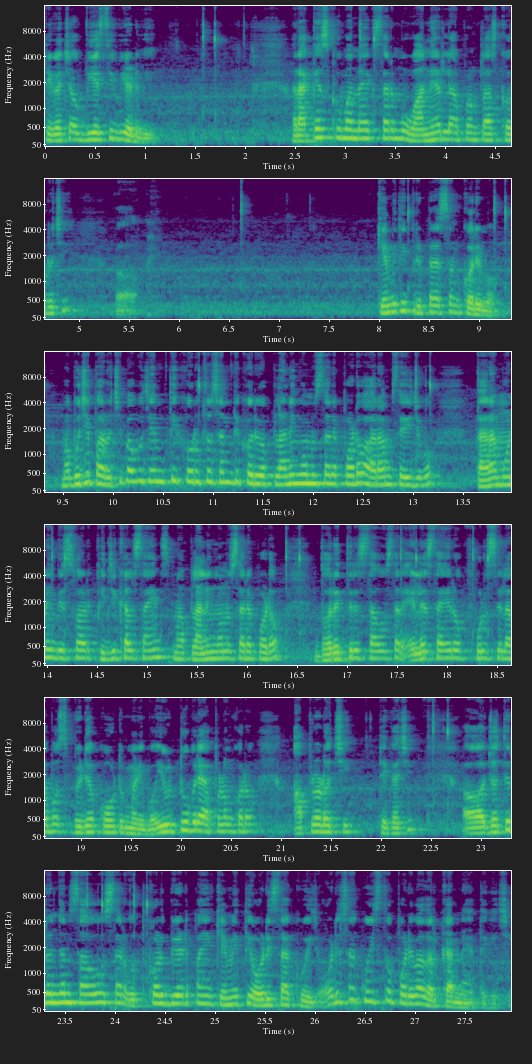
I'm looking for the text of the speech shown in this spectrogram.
ଠିକ୍ ଅଛି ଆଉ ବି ଏସ୍ ସି ବି ଏଡ଼୍ ବି ରାକେଶ କୁମାର ନାୟକ ସାର୍ ମୁଁ ୱାନ୍ ଇୟର୍ରେ ଆପଣ କ୍ଲାସ୍ କରୁଛି କେମିତି ପ୍ରିପାରେସନ୍ କରିବ ମୁଁ ବୁଝିପାରୁଛି ବାବୁ ଯେମିତି କରୁଥିବ ସେମିତି କରିବ ପ୍ଲାନିଂ ଅନୁସାରେ ପଢ଼ ଆରାମସେ ହେଇଯିବ તારામણી બિસ્વાડ ફિઝિકાલ સાયન્સમાં પ્લાનિંગ અનુસાર પઢો ધરિત્રી સાહુ સર એલએસઆઈର ફୁଲ୍ ସିଲାବସ୍ ଭିଡ଼ିଓ କେଉଁଠୁ ମିଳିବ ୟୁଟ୍ୟୁବରେ ଆପଣଙ୍କର ଅପଲୋଡ଼ ଅଛି ଠିକ୍ ଅଛି Jyotiranjan Sahu sir Utkal B Ed ପାଇଁ କେମିତି ଓଡ଼ିଶା କୁଇଜ୍ ଓଡ଼ିଶା କୁଇଜ୍ ତ ପଢ଼ିବା ଦରକାର ନାହିଁ ଏତେ କିଛି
